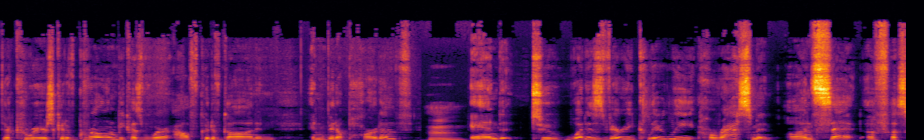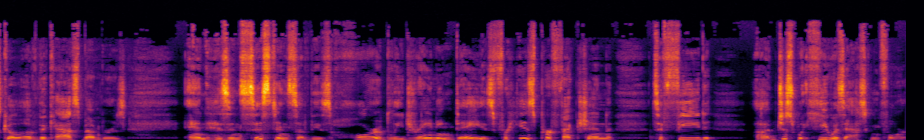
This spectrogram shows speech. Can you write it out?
their careers could have grown because of where Alf could have gone and and been a part of. Hmm. And to what is very clearly harassment on set of Fusco of the cast members and his insistence of these horribly draining days for his perfection to feed uh, just what he was asking for.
